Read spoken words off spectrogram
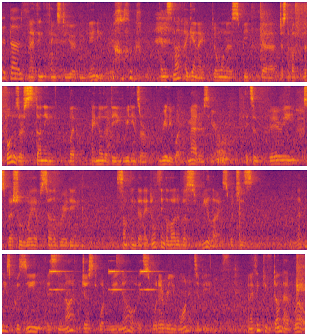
it does. and I think thanks to you, I've been gaining weight. and it's not again. I don't want to speak uh, just about the photos are stunning, but I know that the ingredients are really what matters here. It's a very special way of celebrating something that I don't think a lot of us realize, which is Lebanese cuisine is not just what we know, it's whatever you want it to be. And I think you've done that well.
